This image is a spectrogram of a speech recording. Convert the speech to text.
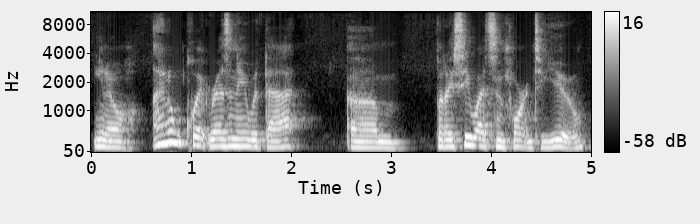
you know, I don't quite resonate with that, um, but I see why it's important to you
